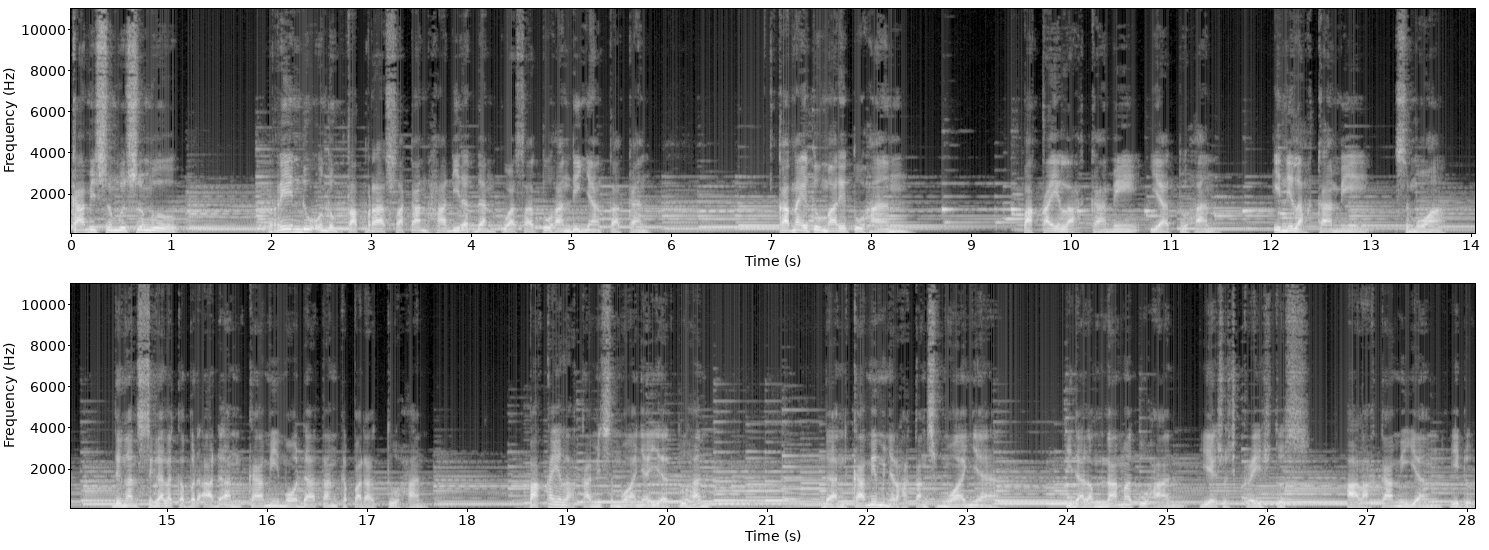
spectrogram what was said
Kami sungguh-sungguh rindu untuk tetap merasakan hadirat dan kuasa Tuhan dinyatakan. Karena itu mari Tuhan, pakailah kami ya Tuhan. Inilah kami semua. Dengan segala keberadaan kami mau datang kepada Tuhan. Pakailah kami semuanya ya Tuhan. Dan kami menyerahkan semuanya di dalam nama Tuhan Yesus Kristus, Allah kami yang hidup.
